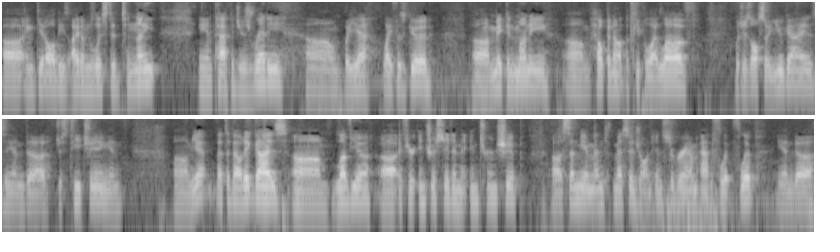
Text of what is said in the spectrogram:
uh, and get all these items listed tonight and packages ready. Um, but yeah, life is good uh, making money, um, helping out the people I love, which is also you guys, and uh, just teaching. And um, yeah, that's about it, guys. Um, love you. Uh, if you're interested in the internship, uh, send me a men- message on Instagram at flip flip. And uh,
